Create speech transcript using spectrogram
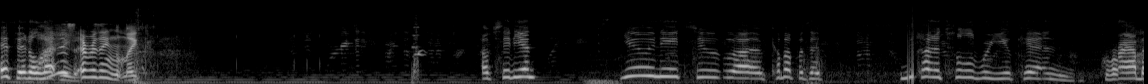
If it'll Why let is me. everything like? Obsidian, you need to uh, come up with a new kind of tool where you can grab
